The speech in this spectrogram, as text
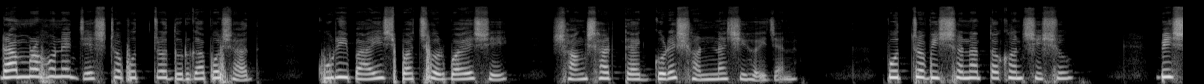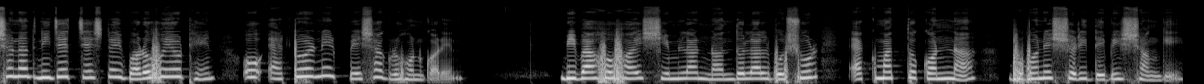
রামমোহনের জ্যেষ্ঠ পুত্র দুর্গাপ্রসাদ কুড়ি বাইশ বছর বয়সে সংসার ত্যাগ করে সন্ন্যাসী হয়ে যান। পুত্র বিশ্বনাথ তখন শিশু। বিশ্বনাথ নিজের চেষ্টায় বড় হয়ে ওঠেন ও অ্যাটর্নির পেশা গ্রহণ করেন। বিবাহ হয় সিমলার নন্দলাল বসুর একমাত্র কন্যা ভুবনেশ্বরী দেবীর সঙ্গে।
